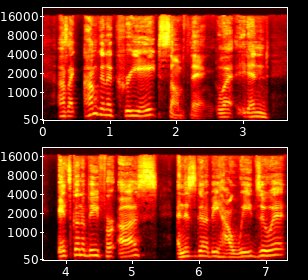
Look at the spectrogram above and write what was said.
I was like, I'm gonna create something, and it's gonna be for us, and this is gonna be how we do it.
